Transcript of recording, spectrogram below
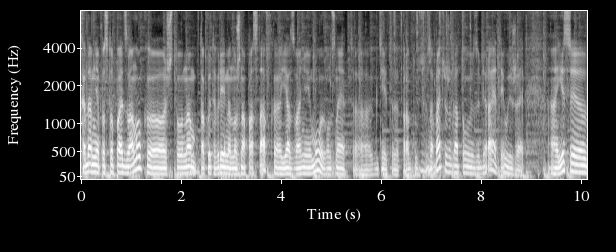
когда мне поступает звонок, э, что нам в такое-то время нужна поставка, я звоню ему, и он знает, э, где эту продукцию забрать уже готовую, забирает и уезжает. А если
